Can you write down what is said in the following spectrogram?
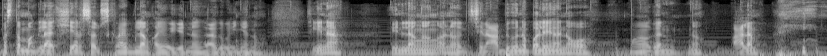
Basta mag-like, share, subscribe lang kayo. 'Yun lang gagawin niyo no. Sige na. Yun lang ang ano, sinabi ko na pala yung ano ko. Mga ganun, no? Paalam.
